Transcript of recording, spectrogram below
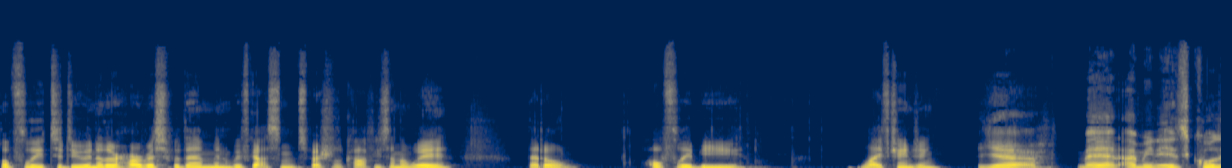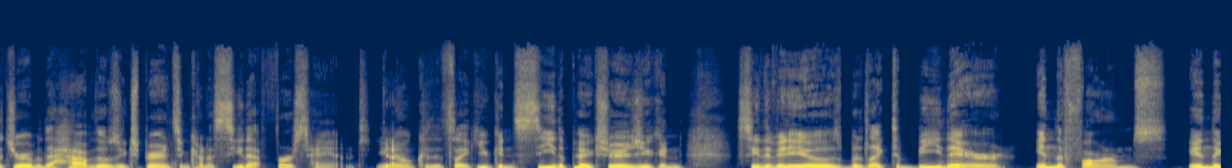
hopefully to do another harvest with them and we've got some special coffees on the way that'll hopefully be life changing Yeah, man. I mean, it's cool that you're able to have those experiences and kind of see that firsthand. You Yeah. know, because it's like you can see the pictures, you can see the videos, but like to be there in the farms, in the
